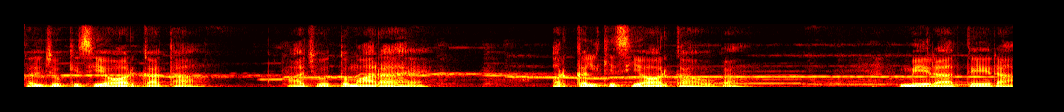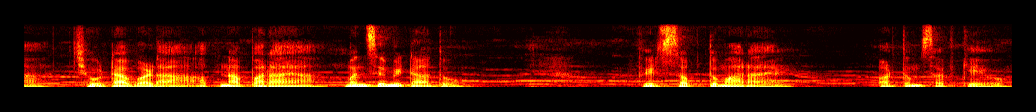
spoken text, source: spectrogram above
कल जो किसी और का था, आज वो तुम्हारा है, और कल किसी और का होगा। मेरा, तेरा, छोटा, बड़ा, अपना पराया मन से मिटा दो। फिर सब तुम्हारा है और तुम सबके हो।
